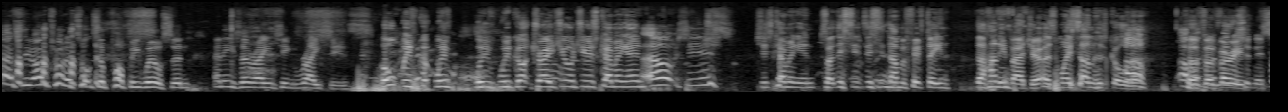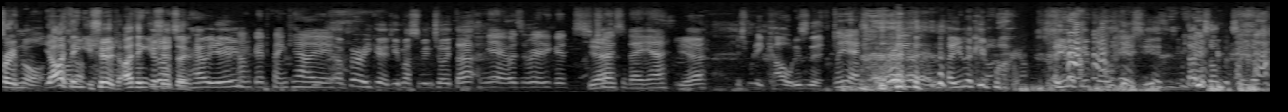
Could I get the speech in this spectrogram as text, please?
Absolutely. I'm trying to talk to Poppy Wilson, and he's arranging races. Oh, we've got we've we've, we've got Dre Georgiou coming in. Oh, she is. She's coming in. So this is this is number fifteen, the Honey Badger, as my son has called her. Oh, am I gonna mention this or not? Yeah, I Am I think not? you should. I think you Good should do. How are you? I'm good, thank you. How are you? Uh, very good. You must have enjoyed that. Yeah, it was a really good Yeah? show today. Yeah. Yeah, it's really cold, isn't it? Yeah. Are you looking for? Are you looking for? Yes, yes. Don't talk for too long.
